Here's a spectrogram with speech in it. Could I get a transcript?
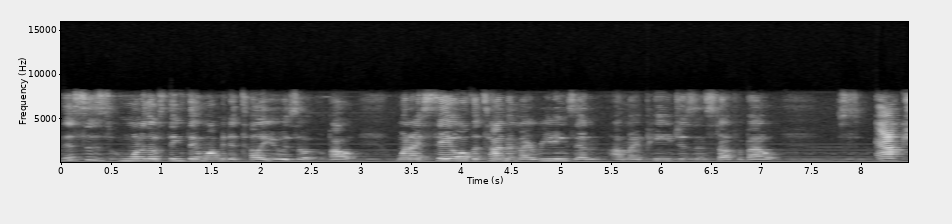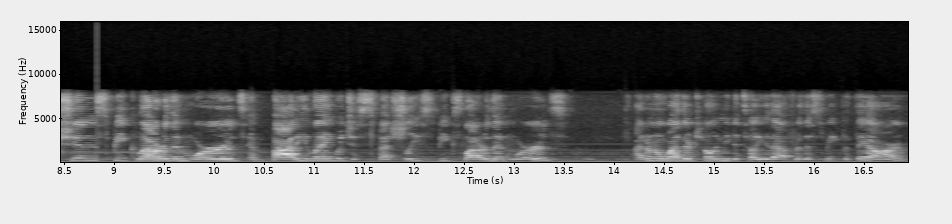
This is one of those things they want me to tell you is about when I say all the time in my readings and on my pages and stuff about actions speak louder than words and body language especially speaks louder than words. I don't know why they're telling me to tell you that for this week, but they are.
